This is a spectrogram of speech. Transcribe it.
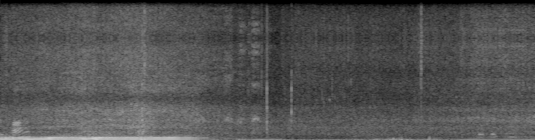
There's a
